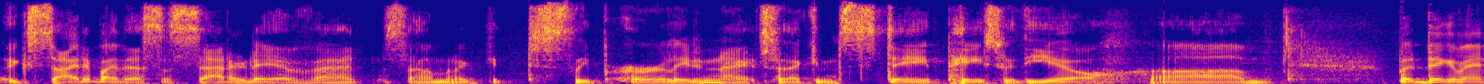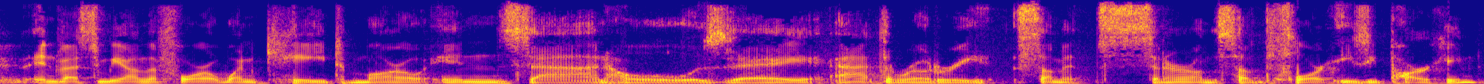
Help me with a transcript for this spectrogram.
Excited by this, a Saturday event. So I'm going to get to sleep early tonight so I can stay pace with you. Um, but big event investing beyond the 401k tomorrow in San Jose at the Rotary Summit Center on the seventh floor. Easy parking.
